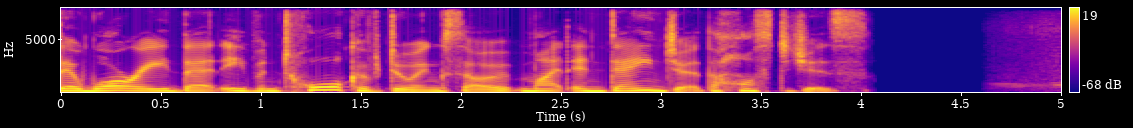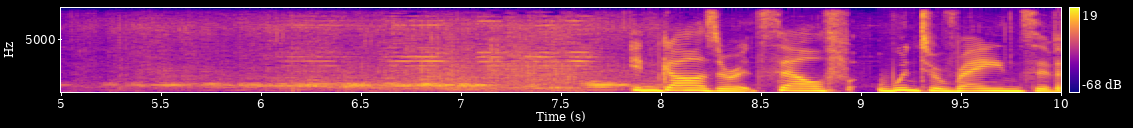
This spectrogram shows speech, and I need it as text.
They're worried that even talk of doing so might endanger the hostages. In Gaza itself, winter rains have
